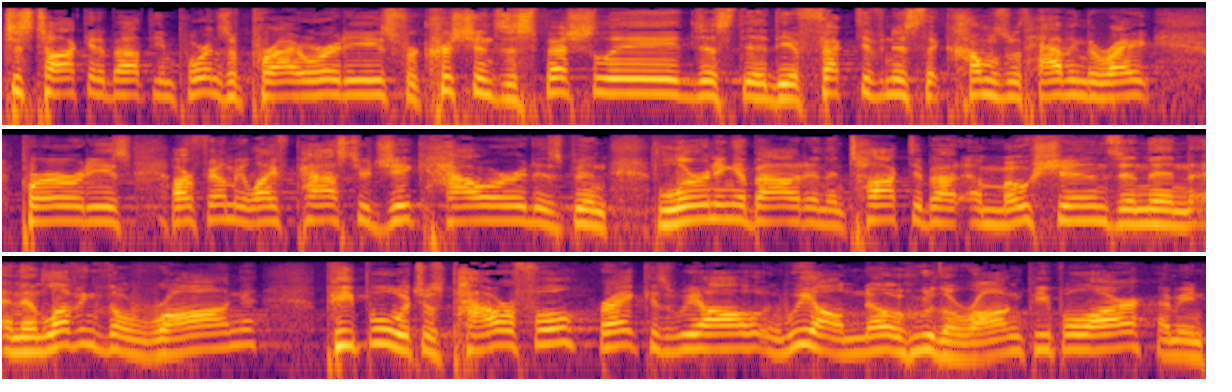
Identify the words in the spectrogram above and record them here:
just talking about the importance of priorities for Christians, especially just the, the effectiveness that comes with having the right priorities. Our family life pastor, Jake Howard, has been learning about and then talked about emotions and then, and then loving the wrong people, which was powerful, right? Because we all, we all know who the wrong people are. I mean,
